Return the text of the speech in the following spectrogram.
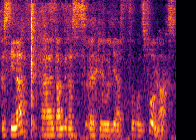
Christina, äh, danke, dass äh, du hier für uns vormachst.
